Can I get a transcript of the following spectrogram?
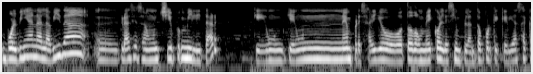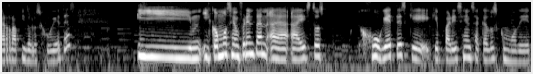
volvían a la vida eh, gracias a un chip militar que un, que un empresario todo meco les implantó porque quería sacar rápido los juguetes. Y, y cómo se enfrentan a, a estos juguetes que, que parecen sacados como de,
